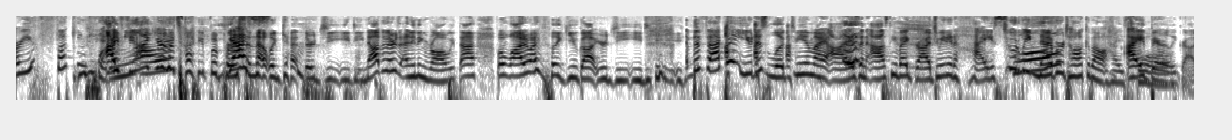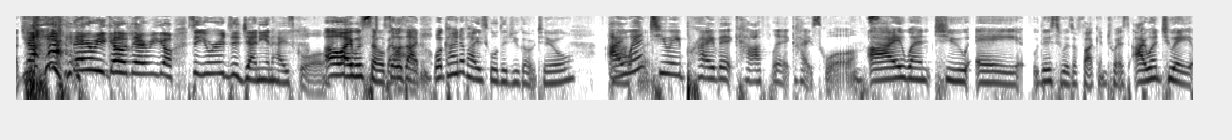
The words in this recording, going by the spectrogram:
Are you fucking kidding I me? I feel like you're the type of person Yes. that would get their GED. Not that there's anything wrong with that, but why do I feel like you got your GED? The fact that you just looked me in my eyes and asked me if I graduated high school. Dude, we never talk about high school. I barely graduated. there we go. There we go. So you were a Degeni in high school. oh, I was so bad. so was I. What kind of high school did you go to? I went to a private Catholic high school. I went to a. This was a fucking twist. I went to a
